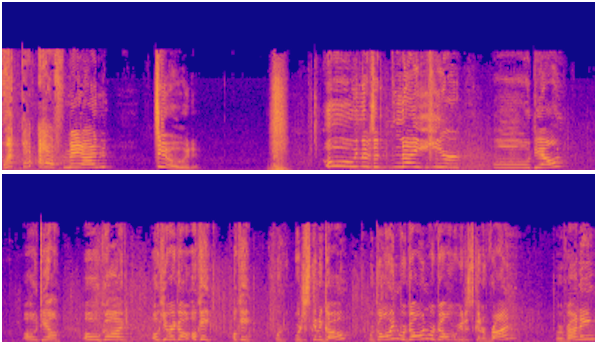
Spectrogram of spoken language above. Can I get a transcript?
What the F, man? Dude! Oh, and there's a knight here! Oh, down? Oh, down. Oh, God. Oh, here I go. Okay, okay. We're, we're just gonna go. We're going, we're going, we're going. We're just gonna run. We're running.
